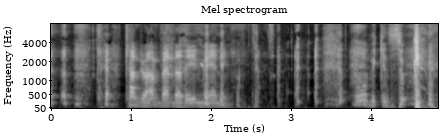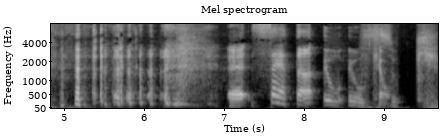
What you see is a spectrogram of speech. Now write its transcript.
kan du använda det i en mening? Åh, vilken suck. Z-O-O-K. Suck.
